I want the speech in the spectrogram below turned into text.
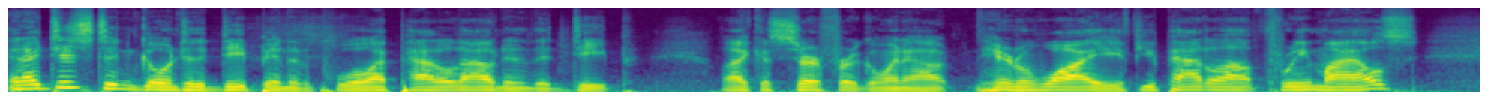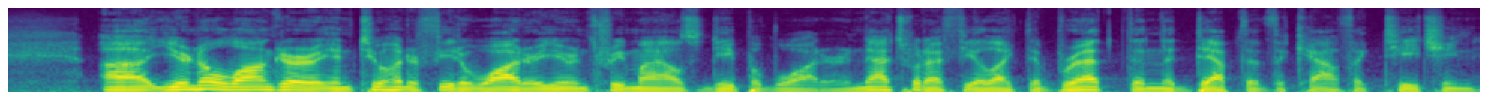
And I just didn't go into the deep end of the pool. I paddled out into the deep like a surfer going out. Here in Hawaii, if you paddle out three miles, uh, you're no longer in 200 feet of water. You're in three miles deep of water. And that's what I feel like the breadth and the depth of the Catholic teaching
